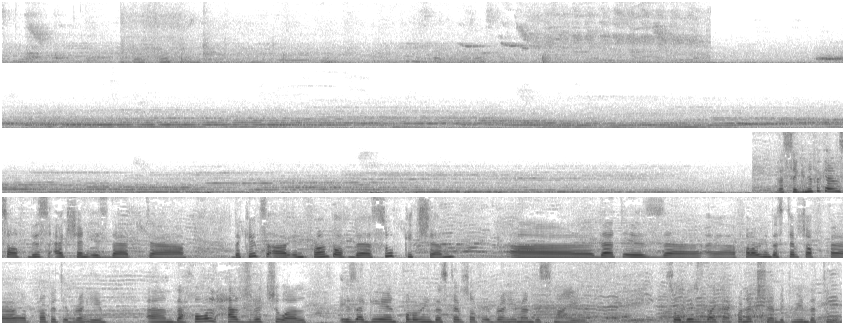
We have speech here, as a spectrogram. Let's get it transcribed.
significance of this action is that uh, the kids are in front of the soup kitchen uh, that is uh, uh, following the steps of uh, Prophet Ibrahim, and the whole Hajj ritual is again following the steps of Ibrahim and Ismail. So there's like a connection between the two.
